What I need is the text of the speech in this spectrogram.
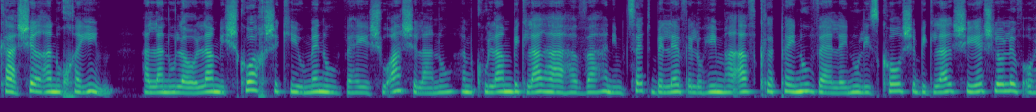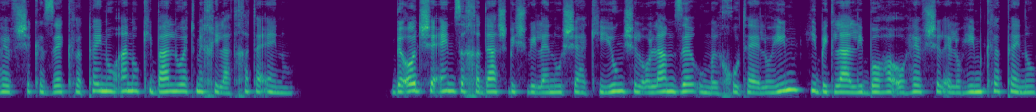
כאשר אנו חיים, אל לנו לעולם לשכוח שקיומנו והישועה שלנו הם כולם בגלל האהבה הנמצאת בלב אלוהים האב כלפינו, ועלינו לזכור שבגלל שיש לו לב אוהב שכזה כלפינו, אנו קיבלנו את מחילת חטאינו. בעוד שאין זה חדש בשבילנו שהקיום של עולם זה ומלכות האלוהים היא בגלל ליבו האוהב של אלוהים כלפינו,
